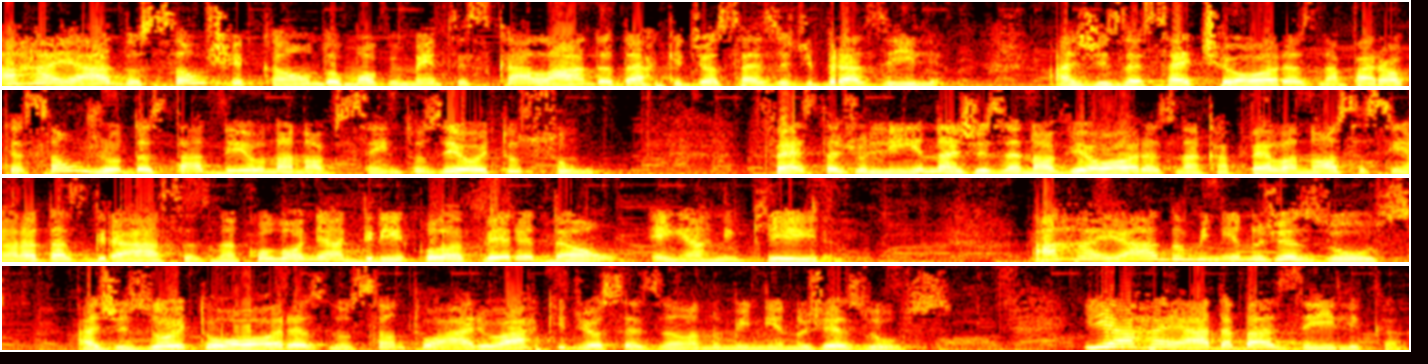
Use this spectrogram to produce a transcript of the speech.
Arraiado São Chicão do Movimento Escalada da Arquidiocese de Brasília, às 17 horas na Paróquia São Judas Tadeu, na 908 Sul. Festa Julina às 19 horas na Capela Nossa Senhora das Graças, na Colônia Agrícola Veredão, em Arniqueira. Arraiado Menino Jesus, às 18 horas no Santuário Arquidiocesano Menino Jesus. E Arraiada Basílica,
